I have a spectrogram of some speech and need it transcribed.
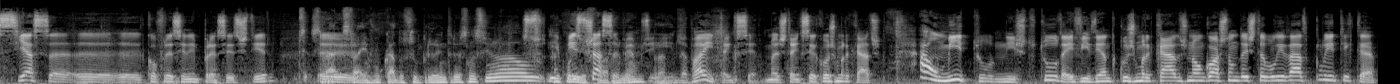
se essa uh, conferência de imprensa existir. Será, uh, será invocado o superior interesse nacional e Isso já é? sabemos, e ainda bem, tem que ser, mas tem que ser com os mercados. Há um mito nisto tudo, é evidente que os mercados não gostam da estabilidade política,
